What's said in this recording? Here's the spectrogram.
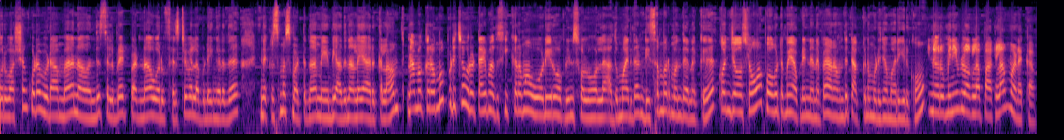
ஒரு வருஷம் கூட விடாமல் நான் வந்து செலிப்ரேட் பண்ண ஒரு ஃபெஸ்டிவல் அப்படிங்கிறது இந்த கிறிஸ்மஸ் மட்டும்தான். மேபி அதனாலயா இருக்கலாம். நமக்கு ரொம்ப பிடிச்ச ஒரு டைம் அது சீக்கிரமா ஓடிரும் அப்படின்னு சொல்லுவோம்ல. அது மாதிரி தான் டிசம்பர் மந்த் எனக்கு. கொஞ்சம் ஸ்லோவா போகட்டுமே அப்படின்னு நினைப்பேன். ஆனால் வந்து டக்குன்னு முடிஞ்ச மாதிரி இருக்கும். இன்னொரு மினி விளாக்லாம் பார்க்கலாம். வணக்கம்.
